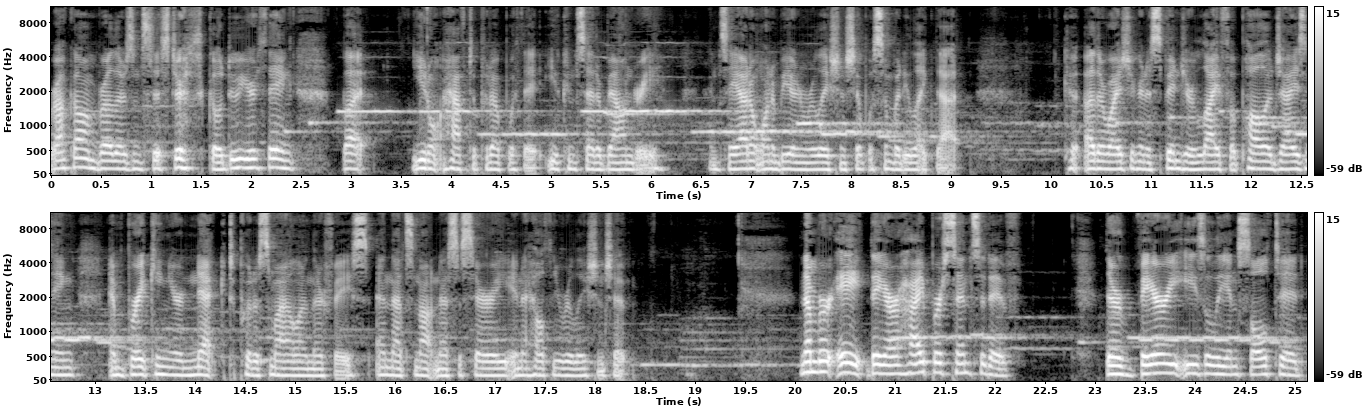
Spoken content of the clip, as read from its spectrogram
Rock on, brothers and sisters. Go do your thing. But you don't have to put up with it. You can set a boundary and say, I don't want to be in a relationship with somebody like that. Otherwise, you're going to spend your life apologizing and breaking your neck to put a smile on their face. And that's not necessary in a healthy relationship. Number eight, they are hypersensitive. They're very easily insulted.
